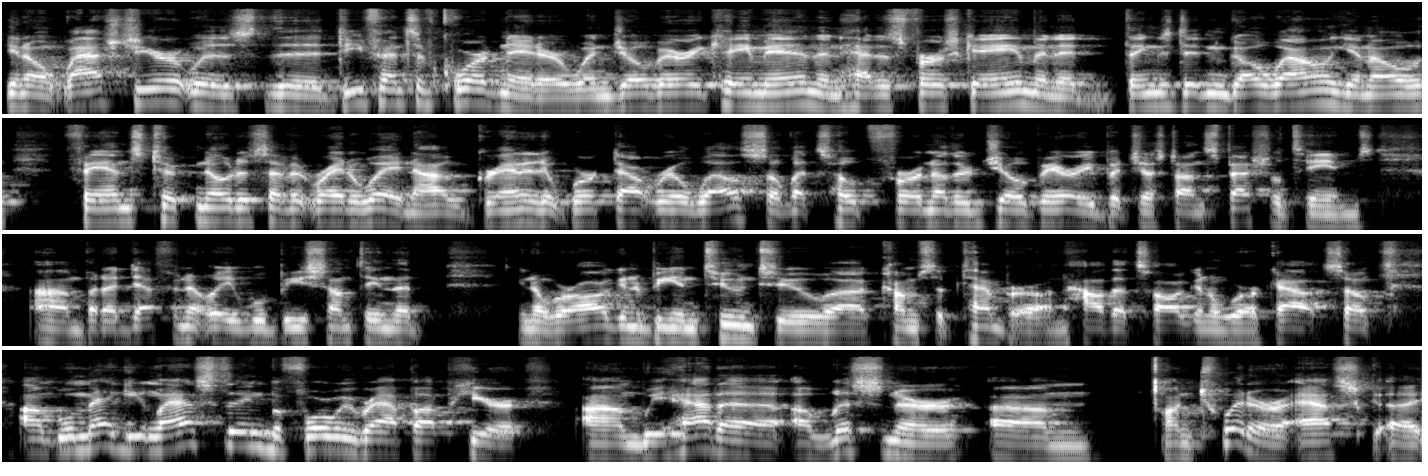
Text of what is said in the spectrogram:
you know. Last year it was the defensive coordinator when Joe Barry came in and had his first game, and it, things didn't go well. You know, fans took notice of it right away. Now, granted, it worked out real well, so let's hope for another Joe Barry, but just on special teams. Um, but I definitely will be something that you know we're all going to be in tune to uh, come September on how that's all going to work out. So, um, well, Maggie, last thing before we wrap up here, um, we had a, a listener. Um, on Twitter, ask uh,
